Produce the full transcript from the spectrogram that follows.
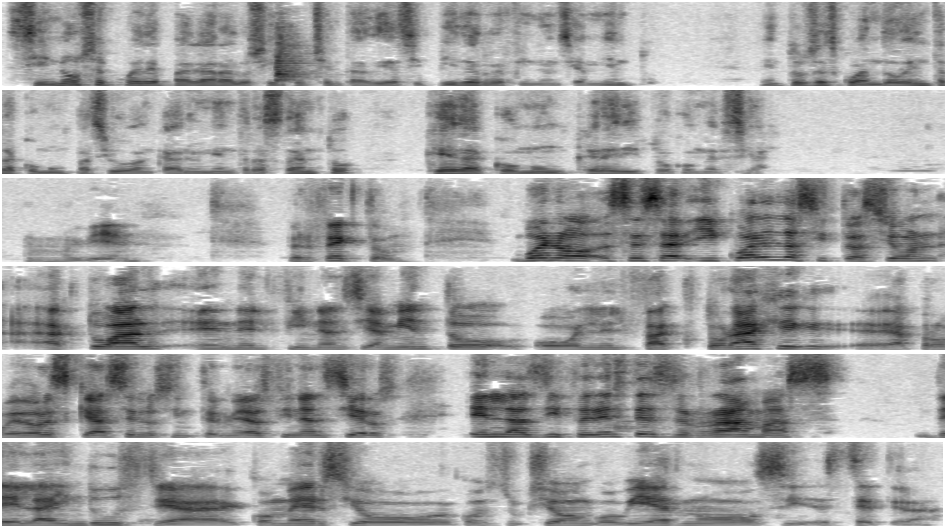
Si no se puede pagar a los 180 días y pide refinanciamiento, entonces cuando entra como un pasivo bancario, mientras tanto, queda como un crédito comercial. Muy bien. Perfecto. Bueno, César, ¿y cuál es la situación actual en el financiamiento o en el factoraje eh, a proveedores que hacen los intermediarios financieros en las diferentes ramas de la industria, comercio, construcción, gobierno, etcétera?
